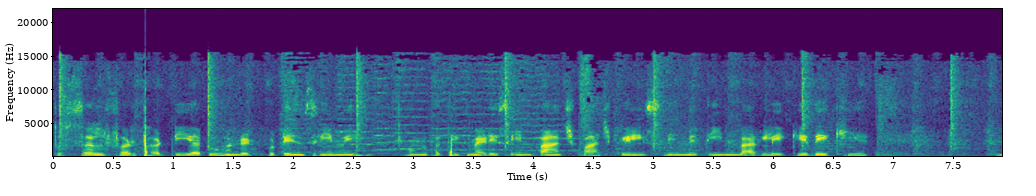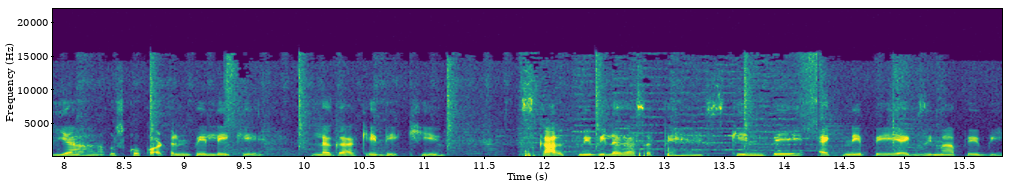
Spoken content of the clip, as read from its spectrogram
तो सल्फ़र थर्टी या टू हंड्रेड पोटेंसी में होम्योपैथिक मेडिसिन पाँच पाँच पिल्स दिन में तीन बार लेके देखिए, या उसको कॉटन पे लेके लगा के देखिए। स्काल्प में भी लगा सकते हैं स्किन पे एक्ने पे एक्जिमा पे भी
